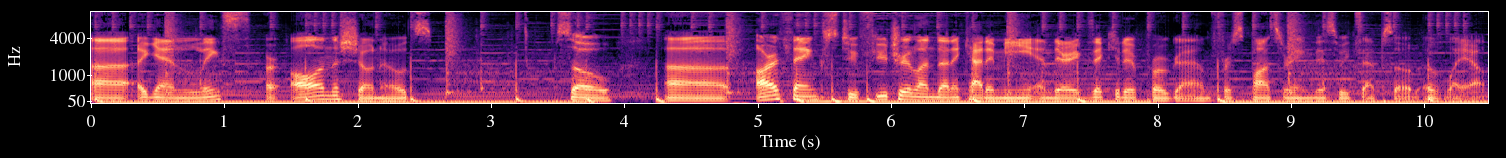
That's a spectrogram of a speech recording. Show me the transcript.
Uh, again, links are all in the show notes. So, uh, our thanks to Future London Academy and their executive program for sponsoring this week's episode of Layout.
